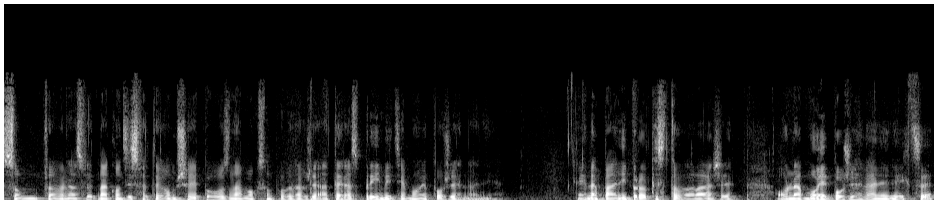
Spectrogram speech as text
som na, svet, na konci Sv. Omše po oznámok som povedal, že a teraz príjmite moje požehnanie. Jedna pani protestovala, že ona moje požehnanie nechce,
